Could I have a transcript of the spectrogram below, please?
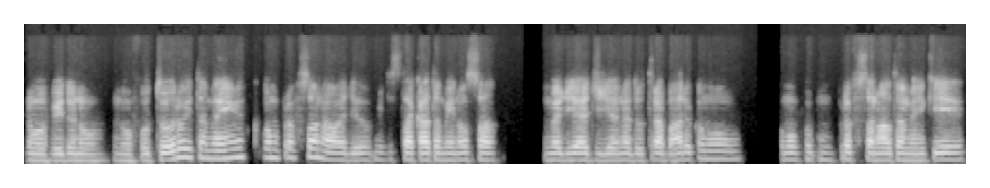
promovido no, no futuro e também como profissional, né, de me destacar também não só no meu dia a dia, né, do trabalho, como, como um profissional também que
